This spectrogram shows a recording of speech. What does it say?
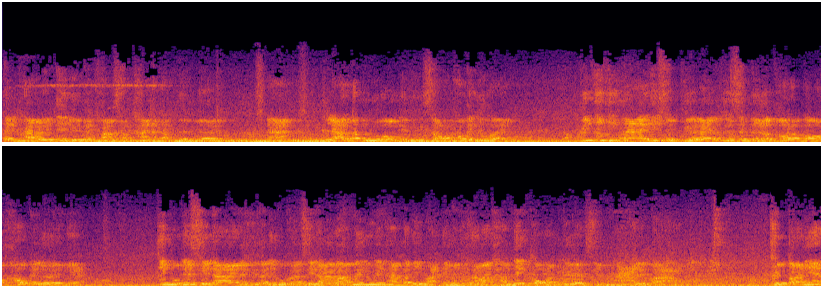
เป็น priority หรือเป็นความสำคัญระดับหนึ่งเลยนะฮะแล้วต้องรวมหนึ่งสองเข้าไปด้วย วิธีที่ง่ายที่สุดคืออะไรก็คือเสนอพรบเข้าไปเลยเนี่ยจริงผมยังเสียดายนะคือตอนนี้ผมกำลังเสียดายว่าไม่รู้ในทางปฏิบัติเนี่ยมันสามารถทำได้ก่อนเดือนสิงหาหรือเปล่า คือตอนเนี้ย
